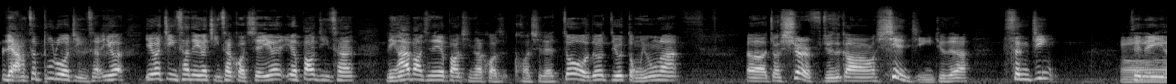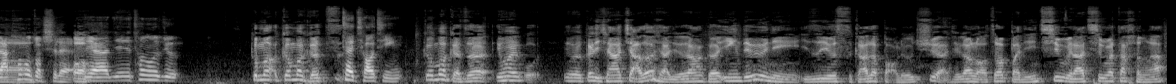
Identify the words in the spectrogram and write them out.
两只部落警察，一个一个警察，一个警察铐起来，一个一个帮警察，另外一帮警察，一帮警察铐铐起来。最后头就动用了，呃，叫 sheriff，就是讲县警，就是省警，再拿伊拉统统抓起来，对啊，你统统就。那么那么搿只。才调停。那么搿只，因为我。因为搿里向介绍一下，就是讲搿印第安人，伊是有自家的保留区啊，就讲老早白人欺负伊拉欺负了太狠了，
